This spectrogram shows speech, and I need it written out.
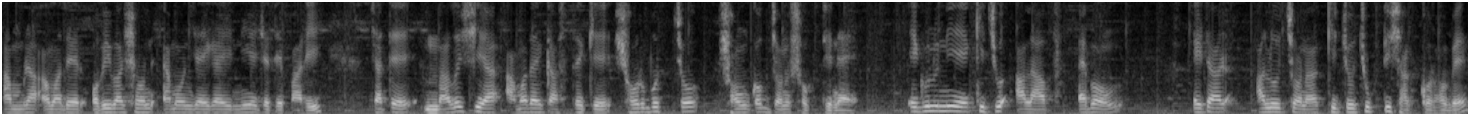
আমরা আমাদের অভিবাসন এমন জায়গায় নিয়ে যেতে পারি যাতে মালয়েশিয়া আমাদের কাছ থেকে সর্বোচ্চ সংখ্যক জনশক্তি নেয়। এগুলো নিয়ে কিছু আলাপ এবং এটার আলোচনা, কিছু চুক্তি স্বাক্ষর হবে।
